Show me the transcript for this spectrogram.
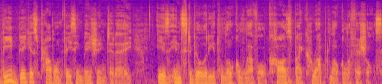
The biggest problem facing Beijing today is instability at the local level caused by corrupt local officials.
